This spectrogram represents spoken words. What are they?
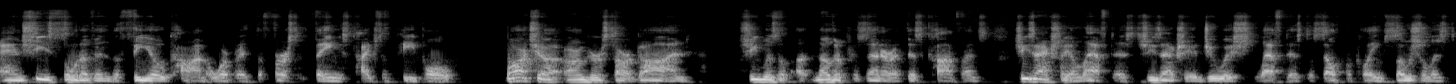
And she's sort of in the Theo-Con orbit, the first things types of people. Batya Ungar Sargon, she was a, another presenter at this conference. She's actually a leftist. She's actually a Jewish leftist, a self proclaimed socialist,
